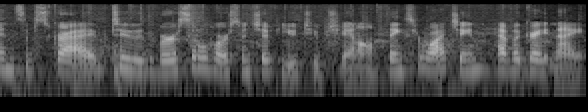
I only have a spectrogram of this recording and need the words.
and subscribe to the Versatile Horsemanship YouTube channel. Thanks for watching. Have a great night.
